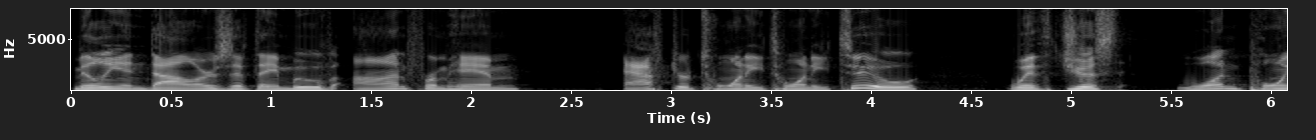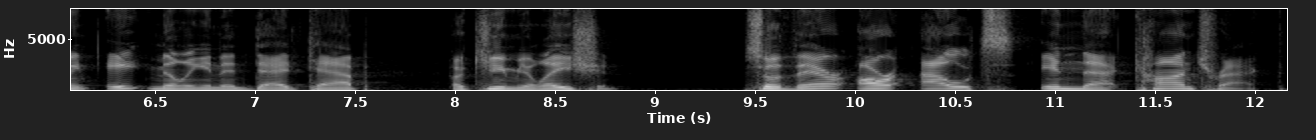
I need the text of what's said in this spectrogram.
million if they move on from him after 2022 with just 1.8 million in dead cap accumulation. So there are outs in that contract.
